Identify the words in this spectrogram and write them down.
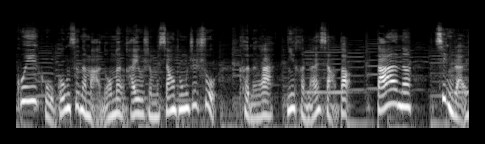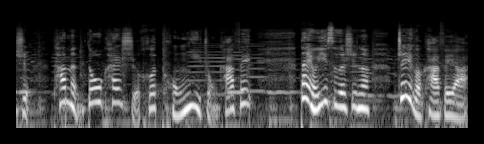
硅谷公司的码农们还有什么相同之处？可能啊，你很难想到。答案呢，竟然是他们都开始喝同一种咖啡。但有意思的是呢，这个咖啡啊，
